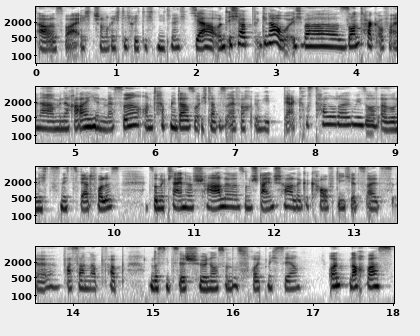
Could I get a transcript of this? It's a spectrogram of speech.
Aber es war echt schon richtig, richtig niedlich. Ja, und ich habe, genau, ich war Sonntag auf einer Mineralienmesse und habe mir da so, ich glaube, es ist einfach irgendwie Bergkristall oder irgendwie sowas, also nichts, nichts Wertvolles, so eine kleine Schale, so eine Steinschale gekauft, die ich jetzt als äh, Wassernapf habe. Und das sieht sehr schön aus und das freut mich sehr. Und noch was,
